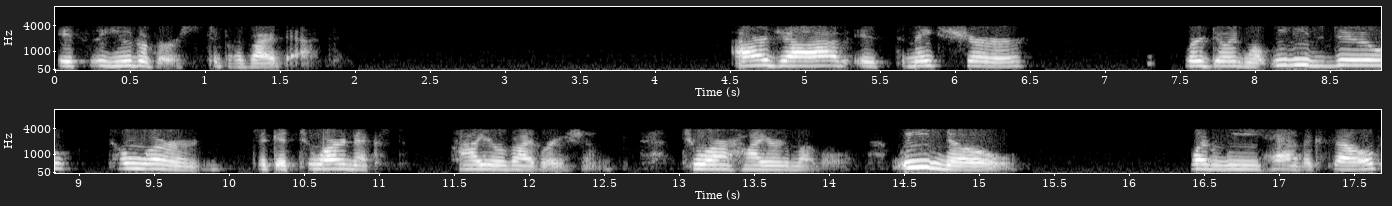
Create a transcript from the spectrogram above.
It's the universe to provide that. Our job is to make sure we're doing what we need to do to learn to get to our next higher vibration, to our higher level. We know when we have excelled,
